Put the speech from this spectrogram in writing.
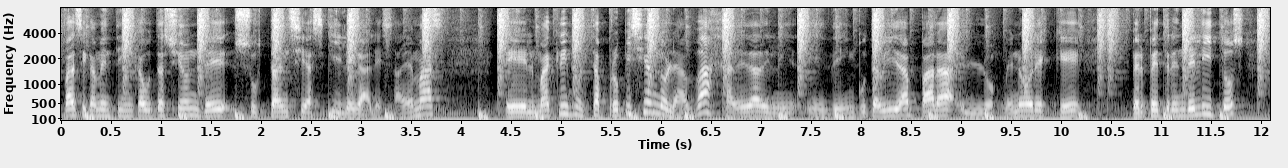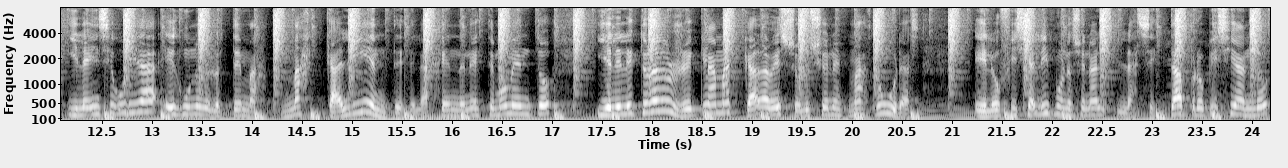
básicamente incautación de sustancias ilegales. Además, el macrismo está propiciando la baja de edad de imputabilidad para los menores que perpetren delitos y la inseguridad es uno de los temas más calientes de la agenda en este momento y el electorado reclama cada vez soluciones más duras. El oficialismo nacional las está propiciando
